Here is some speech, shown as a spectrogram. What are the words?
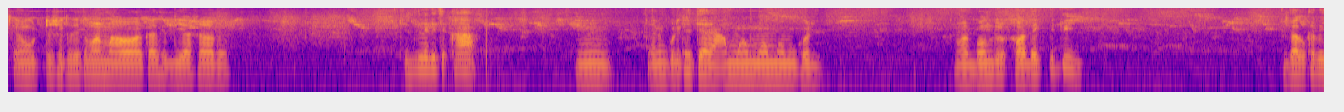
তুমি উঠতে শিখলে তোমার মা বাবার কাছে দিয়ে আসা হবে। খিদে লেগেছে খা। হুম এরকম করে খেতে হয় আম আম আম আম করি। আমার বন্ধুর খাওয়া দেখবি তুই? জল খাবি?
